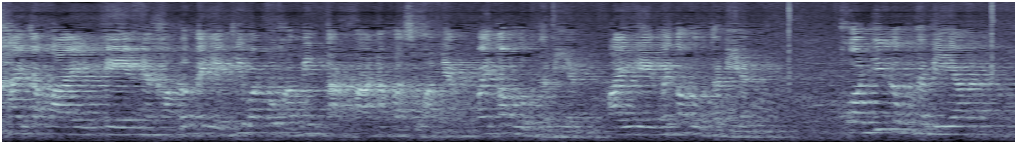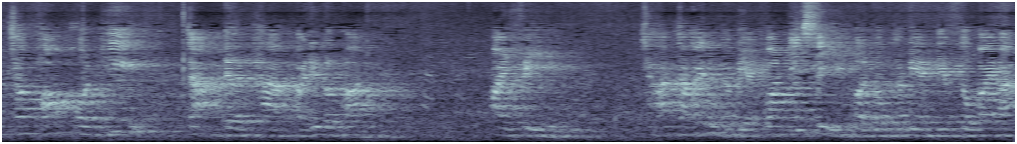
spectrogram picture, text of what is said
ใครจะไปเองเนี่ยขับรถไปเองที่วัดพุทธมิตรตากฟ้านครสวรรค์เนี่ยไม่ต้องลงทะเบียน ไปเองไม่ต้องลงทะเบียน คนที่ลงทะเบียน เฉพาะคนที่จะเดินทางไปด้วยรถบัสไปฟรีจะให้ลงทะเบียนวันที่ 4 เปิดลงทะเบียนเตรียมตัวไว้นะ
